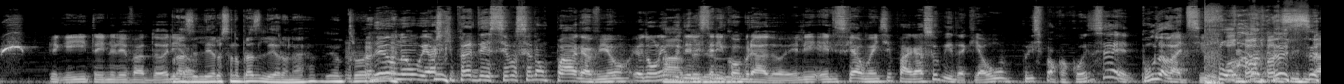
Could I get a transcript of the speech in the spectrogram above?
peguei, entrei no elevador e. ó, brasileiro sendo brasileiro, né? Entrou ali. Não, não, eu acho que pra descer você não paga, viu? Eu não lembro Ah, deles beleza. terem cobrado. Ele, eles realmente pagam a subida, que é o principal. Qualquer coisa você pula lá de cima.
